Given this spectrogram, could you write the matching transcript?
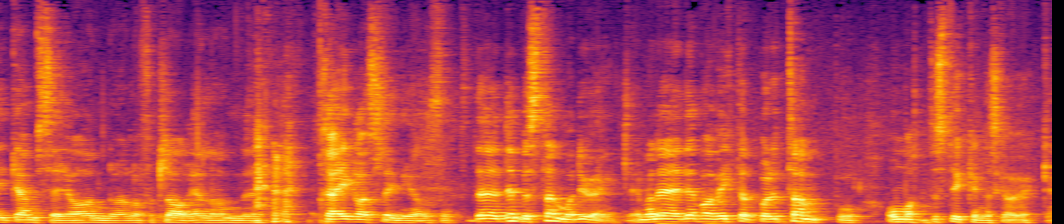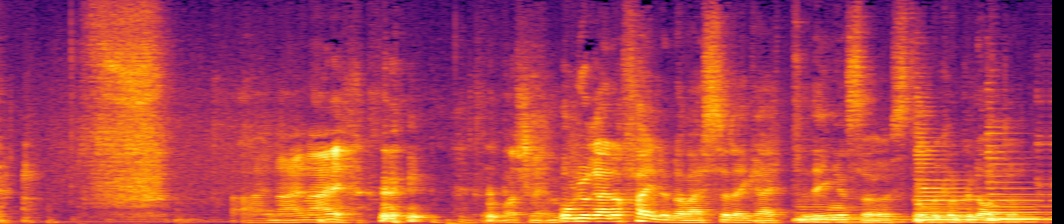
lik MC i annen, eller forklare en eller annen eh, tredjegradsligning eller sånt. Det, det bestemmer du egentlig. Men det, det er bare viktig at både tempo og mattestykkene skal øke. Nei, nei, nei. Det var slem. Om du regner feil underveis, så er det greit. Det er ingen som står med kalkulator.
